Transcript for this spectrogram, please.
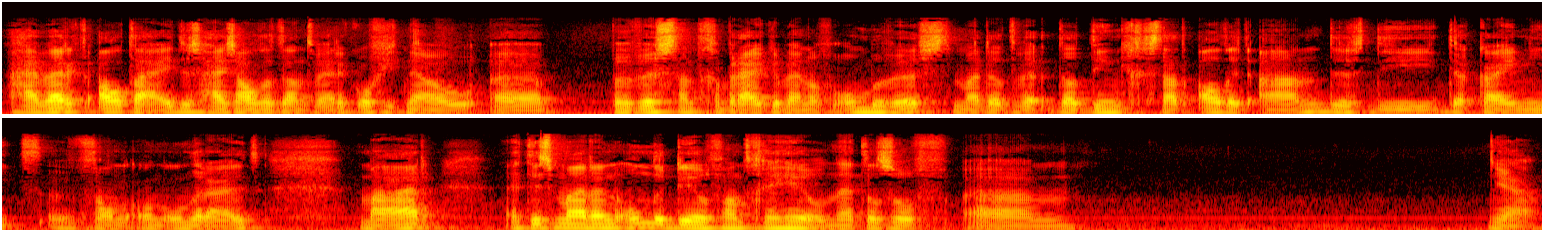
hij werkt altijd, dus hij is altijd aan het werk, of je het nou eh, bewust aan het gebruiken bent of onbewust. Maar dat, dat ding staat altijd aan, dus die, daar kan je niet van on- onderuit. Maar het is maar een onderdeel van het geheel, net alsof, ehm, ja,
